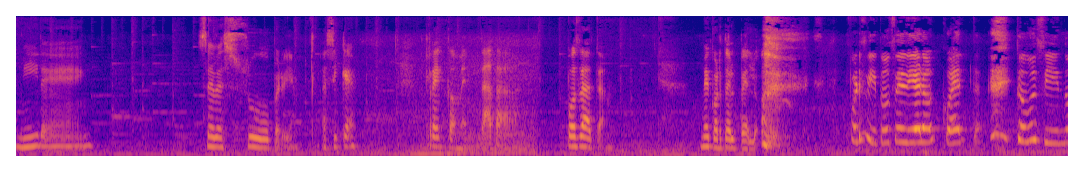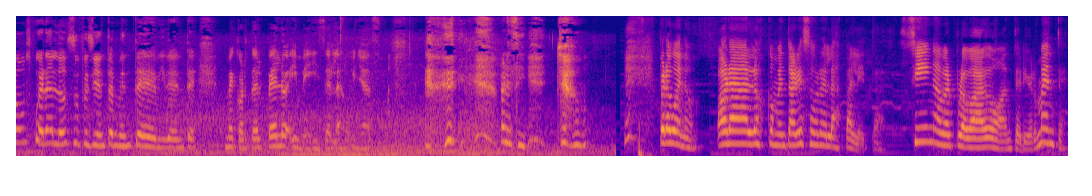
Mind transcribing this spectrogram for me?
Miren. Se ve súper bien. Así que, recomendada. Posdata. Me corté el pelo. por si no se dieron cuenta, como si no fuera lo suficientemente evidente. Me corté el pelo y me hice las uñas. Ahora sí, chao. Pero bueno, ahora los comentarios sobre las paletas, sin haber probado anteriormente.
